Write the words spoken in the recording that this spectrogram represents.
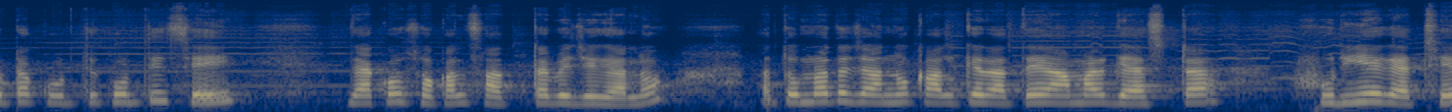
ওটা করতে করতে সেই দেখো সকাল সাতটা বেজে গেল। আর তোমরা তো জানো কালকে রাতে আমার গ্যাসটা ফুরিয়ে গেছে।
